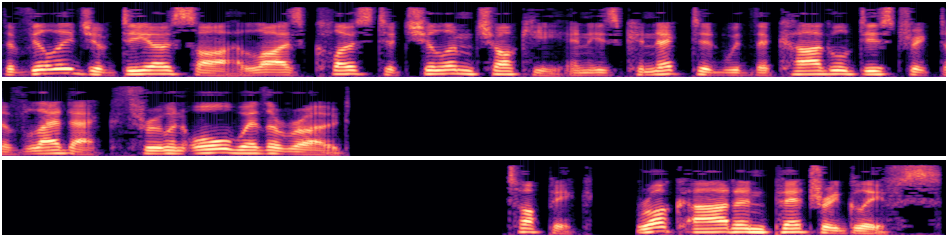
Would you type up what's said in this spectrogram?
The village of Deosai lies close to Chilam Choki and is connected with the Kargil district of Ladakh through an all-weather road. Rock art and petroglyphs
